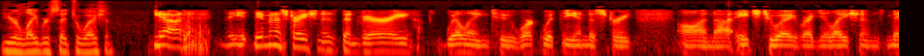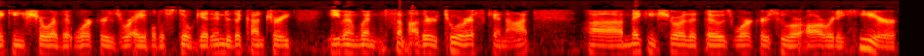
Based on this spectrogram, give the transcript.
your labor situation? Yeah, the, the administration has been very willing to work with the industry on uh, H-2A regulations, making sure that workers were able to still get into the country, even when some other tourists cannot. Uh, making sure that those workers who are already here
